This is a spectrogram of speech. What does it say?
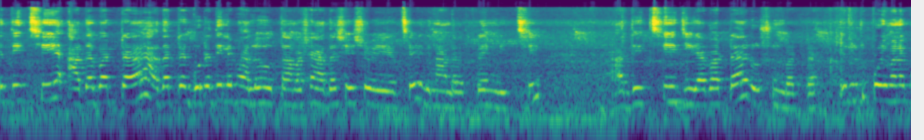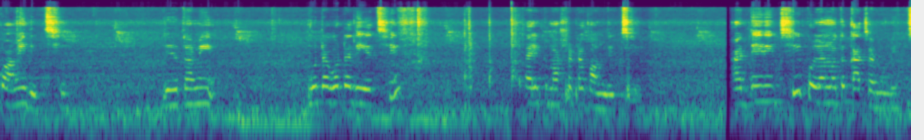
এবার দিচ্ছি। আদা বাটা, আদাটা গোটা দিলে ভালো হতো, আমার সাথে আদা শেষ হয়ে গেছে, এই জন্য আদা বাটাটা আমি দিচ্ছি। আর দিচ্ছি জিরা বাটা, রসুন বাটা, এগুলো একটু পরিমাণে কমই দিচ্ছি। যেহেতু আমি গোটা গোটা দিয়েছি, তাই একটু মশলাটা কম দিচ্ছি। আর দিয়ে দিচ্ছি পরিমাণ মতো কাঁচামরিচ।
